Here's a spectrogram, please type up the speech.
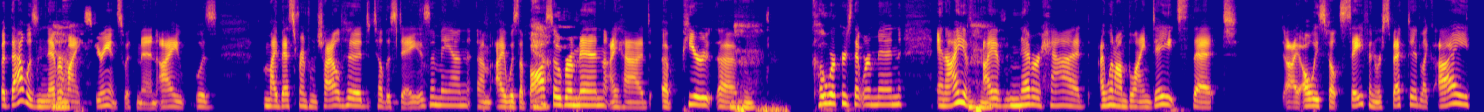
But that was never yeah. my experience with men. I was my best friend from childhood till this day is a man. Um, I was a boss yeah. over men. I had a peer uh, mm-hmm coworkers that were men and i have mm-hmm. i have never had i went on blind dates that i always felt safe and respected like i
